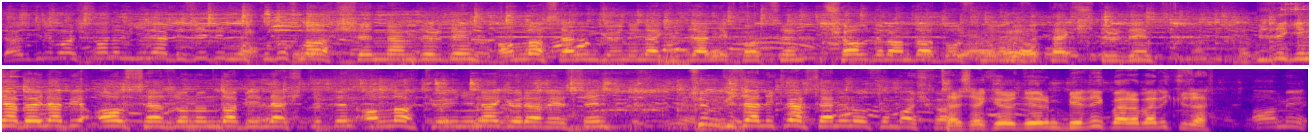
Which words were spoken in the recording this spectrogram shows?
Sevgili başkanım yine bizi bir mutlulukla şenlendirdin. Allah senin gönlüne güzellik katsın. Çaldıran'da dostluğumuzu pekiştirdin. Bizi yine böyle bir av sezonunda birleştirdin. Allah köyününe göre versin. Tüm güzellikler senin olsun başkan. Teşekkür ediyorum. Birlik beraberlik güzel. Amin.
